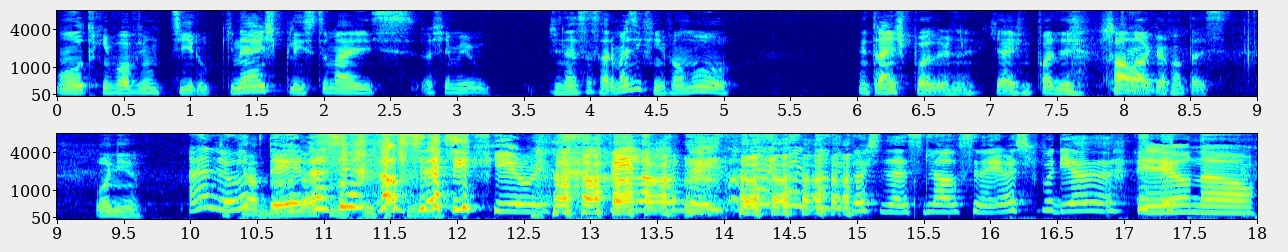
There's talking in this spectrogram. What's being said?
uma outra que envolve um tiro, que nem é explícito, mas eu achei meio desnecessário. Mas enfim, vamos entrar em spoilers, né? Que aí a gente pode falar É. o que acontece. Ô, Aninha, Ah, não, eu odeio da sinopse desse filme. Pelo amor de Deus. Não é, não é gosta da sinopse, né? Eu acho que podia. Eu não.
